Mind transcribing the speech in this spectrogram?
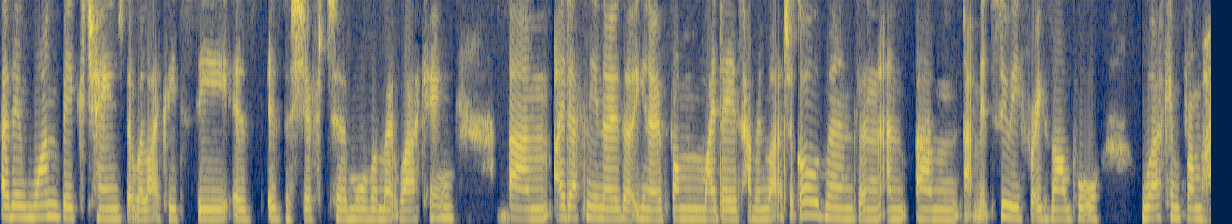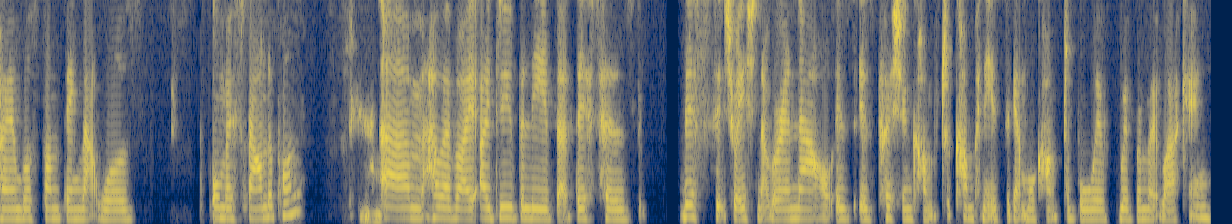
I think one big change that we're likely to see is is the shift to more remote working um, I definitely know that, you know, from my days having worked at Goldman's and, and um, at Mitsui, for example, working from home was something that was almost frowned upon. Mm-hmm. Um, however, I, I, do believe that this has this situation that we're in now is is pushing com- companies to get more comfortable with with remote working.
